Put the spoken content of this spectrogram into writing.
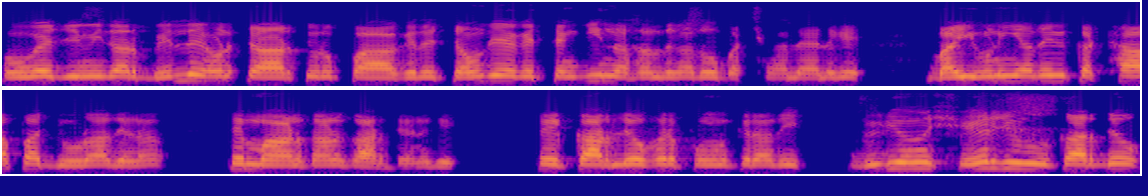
ਹੋ ਗਏ ਜ਼ਿਮੀਂਦਾਰ ਵਿਹਲੇ ਹੁਣ ਚਾਰ ਚੁਰ ਪਾ ਕੇ ਤੇ ਚਾਹੁੰਦੇ ਆ ਕਿ ਚੰਗੀ ਨਸਲ ਦੀਆਂ ਦੋ ਬੱਚੀਆਂ ਲੈ ਲਗੇ ਬਾਈ ਹੁਣੀਆਂ ਦੇ ਵੀ ਇਕੱਠਾ ਆਪਾਂ ਜੋੜਾ ਦੇਣਾ ਤੇ ਮਾਣ ਤਾਣ ਕਰ ਦੇਣਗੇ। ਤੇ ਕਰ ਲਿਓ ਫਿਰ ਫੋਨ ਕਰਾਂ ਦੀ। ਵੀਡੀਓ ਨੂੰ ਸ਼ੇਅਰ ਜ਼ਰੂਰ ਕਰ ਦਿਓ।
